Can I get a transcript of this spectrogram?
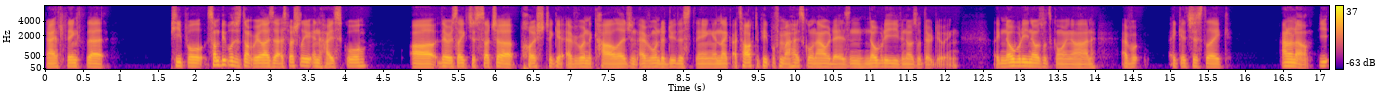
And I think that people some people just don't realize that, especially in high school. Uh, there's like just such a push to get everyone to college and everyone to do this thing. And like I talk to people from my high school nowadays, and nobody even knows what they're doing. Like nobody knows what's going on. I've, like it's just like I don't know. You,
